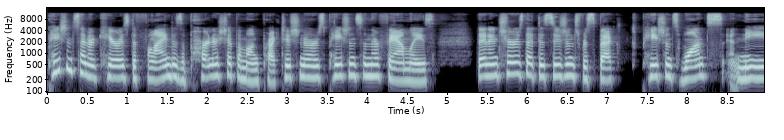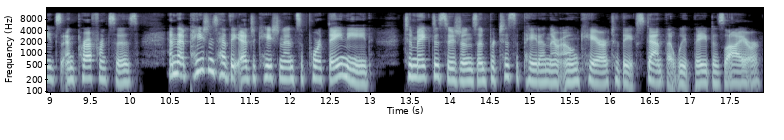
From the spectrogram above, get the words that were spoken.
Patient-centered care is defined as a partnership among practitioners, patients, and their families that ensures that decisions respect patients' wants, and needs, and preferences, and that patients have the education and support they need to make decisions and participate in their own care to the extent that we, they desire.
